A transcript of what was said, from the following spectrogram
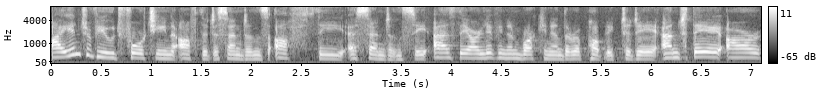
I interviewed 14 of the descendants of the ascendancy as they are living and working in the Republic today. And they are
